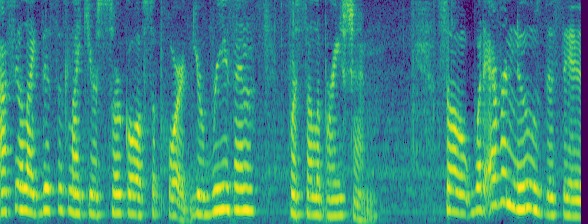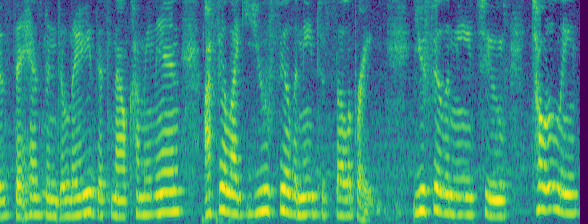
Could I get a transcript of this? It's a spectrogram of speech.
I feel like this is like your circle of support. Your reason for celebration. So whatever news this is that has been delayed, that's now coming in, I feel like you feel the need to celebrate. You feel the need to totally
